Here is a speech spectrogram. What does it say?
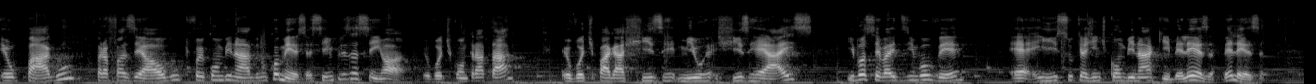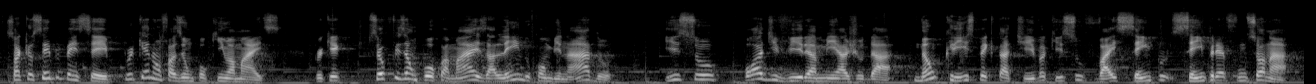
Eu pago para fazer algo que foi combinado no começo. É simples assim, ó. Eu vou te contratar, eu vou te pagar x mil x reais e você vai desenvolver é isso que a gente combinar aqui, beleza? Beleza. Só que eu sempre pensei, por que não fazer um pouquinho a mais? Porque se eu fizer um pouco a mais, além do combinado, isso pode vir a me ajudar. Não crie expectativa que isso vai sempre, sempre funcionar.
